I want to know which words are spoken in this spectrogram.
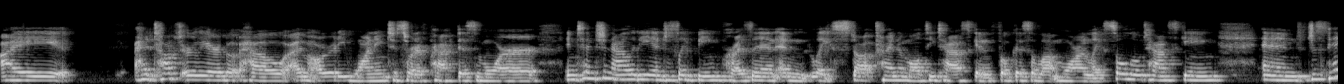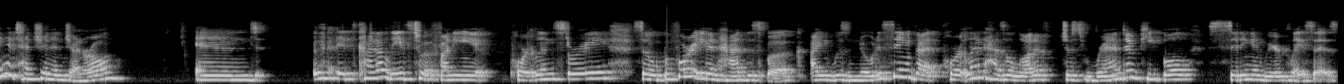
I had talked earlier about how I'm already wanting to sort of practice more intentionality and just like being present and like stop trying to multitask and focus a lot more on like solo tasking and just paying attention in general. And it kind of leads to a funny Portland story. So before I even had this book, I was noticing that Portland has a lot of just random people sitting in weird places.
